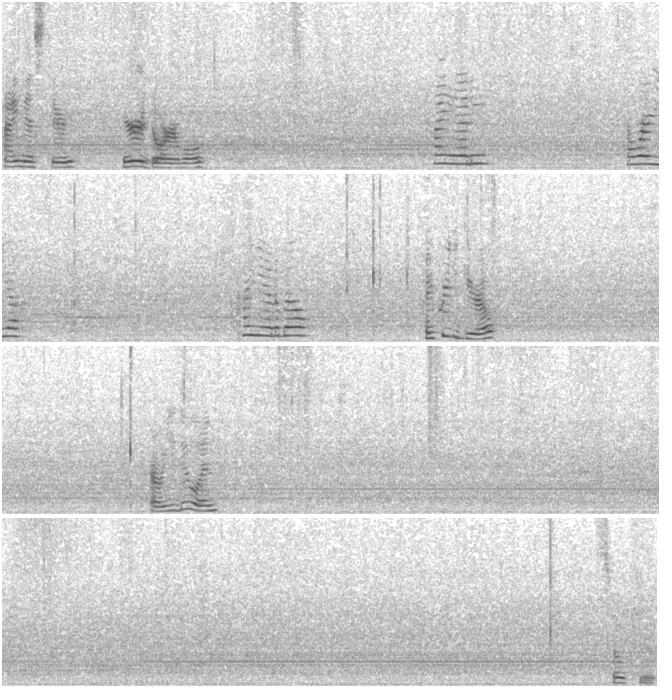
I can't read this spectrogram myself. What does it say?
Hi, mister. You're adorable. Hi, Annie. How are ya? Hi, Annabelle. Hi, pretty girl. How are you doing? So cute.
